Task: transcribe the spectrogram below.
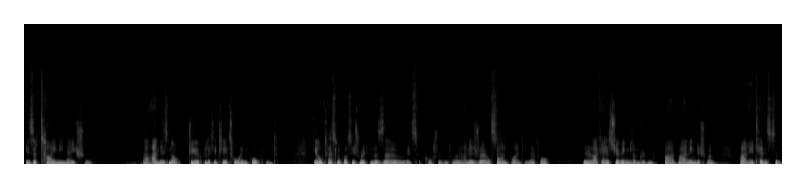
is a tiny nation uh, and is not geopolitically at all important. The Old Testament, of course, is written as though it's, of course, written from an Israel standpoint, and therefore, you know, like a history of England written by, by an Englishman, uh, it tends to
